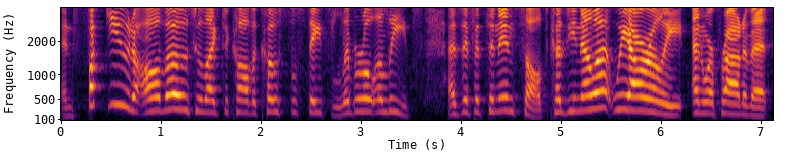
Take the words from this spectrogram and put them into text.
and fuck you to all those who like to call the coastal states liberal elites as if it's an insult. Because you know what? We are elite, and we're proud of it.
